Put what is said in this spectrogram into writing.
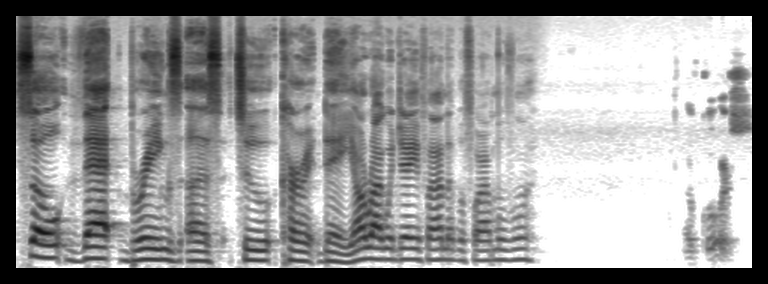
So that brings us to current day. Y'all rock with Jane Fonda before I move on? Of course.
